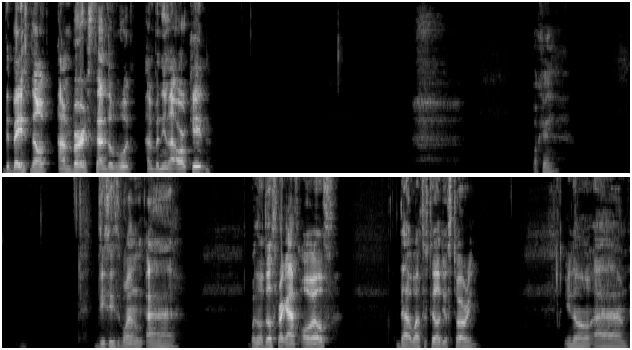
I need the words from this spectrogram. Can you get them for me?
The base note, amber, sandalwood, and vanilla orchid. Okay. This is one uh, one of those fragrance oils that wants to tell your story. You know, um,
